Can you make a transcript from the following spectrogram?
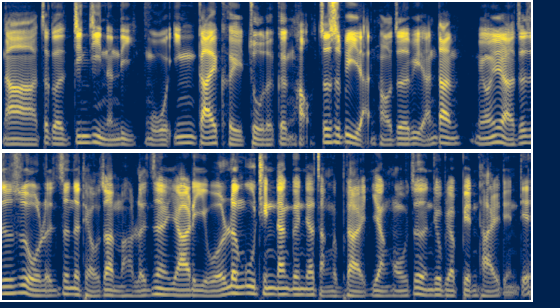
那这个经济能力，我应该可以做得更好，这是必然，哦，这是必然。但没关系啊，这就是我人生的挑战嘛，人生的压力。我任务清单跟人家长得不太一样，我这人就比较变态一点点。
